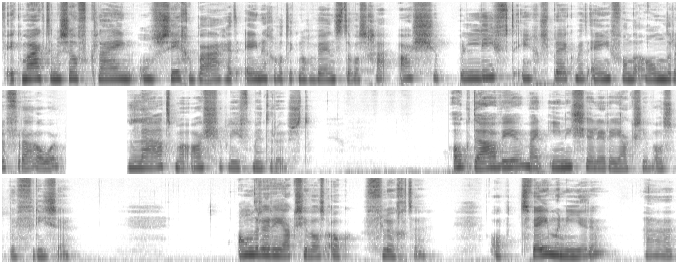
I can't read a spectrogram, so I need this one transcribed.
ik maakte mezelf klein, onzichtbaar. Het enige wat ik nog wenste was: ga alsjeblieft in gesprek met een van de andere vrouwen. Laat me alsjeblieft met rust. Ook daar weer, mijn initiële reactie was bevriezen. Andere reactie was ook vluchten. Op twee manieren. Uh, nou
